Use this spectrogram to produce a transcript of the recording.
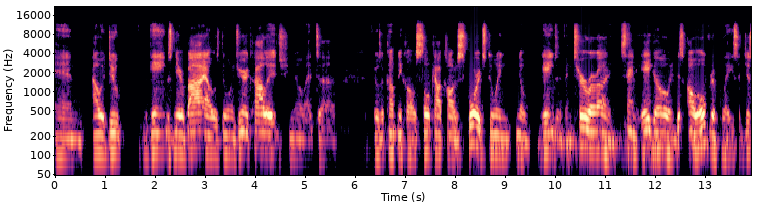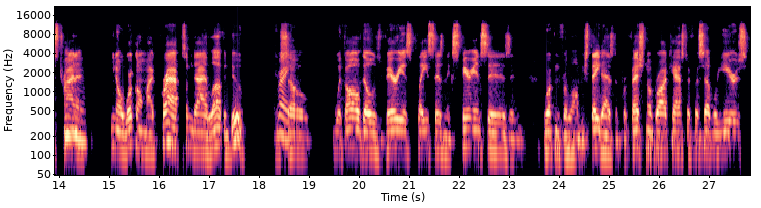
and I would do games nearby. I was doing junior college, you know, at uh, there was a company called SoCal College Sports doing, you know, games in Ventura and San Diego and just all over the place and just trying to, Mhm. you know, work on my craft, something that I love and do. And Right. so with all those various places and experiences and working for Long Beach State as the professional broadcaster for several years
